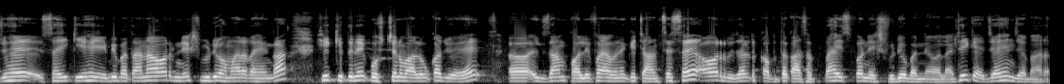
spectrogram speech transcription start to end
जो है, सही किए हैं, ये भी बताना, और नेक्स्ट वीडियो हमारा रहेगा कि कितने क्वेश्चन वालों का जो है एग्ज़ाम क्वालिफाई होने के चांसेस है, और रिज़ल्ट कब तक आ सकता है, इस पर नेक्स्ट वीडियो बनने वाला है, ठीक है? जय हिंद, जय भारत।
